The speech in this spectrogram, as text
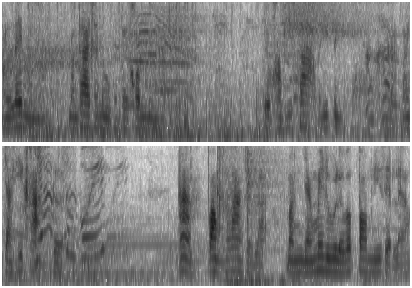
มันเล่นมันได้ธนูผมไปคนหนึ่งครับด้วยความที่ทราบนิดนึงนหลังจากที่ขาดเกิดอะป้อมข้างล่างเสร็จละมันยังไม่รู้เลยว่าป้อมนี้เสร็จแล้ว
